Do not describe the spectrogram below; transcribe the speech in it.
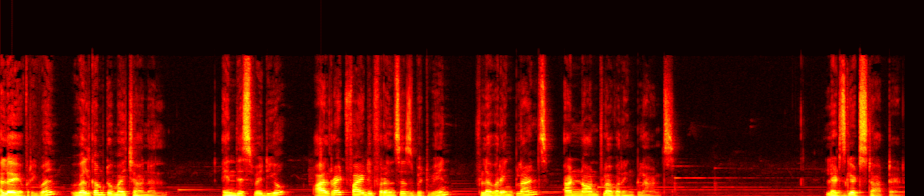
Hello everyone, welcome to my channel. In this video, I'll write 5 differences between flowering plants and non-flowering plants. Let's get started.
